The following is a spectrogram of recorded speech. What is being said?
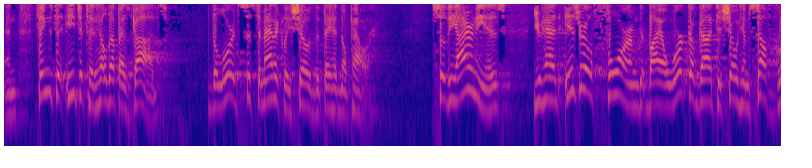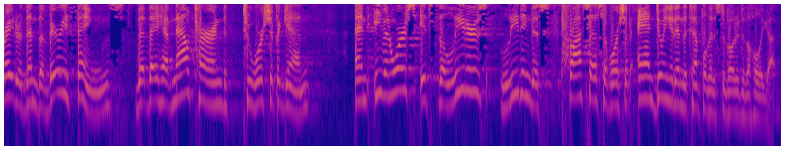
and things that Egypt had held up as gods. The Lord systematically showed that they had no power. So the irony is, you had Israel formed by a work of God to show himself greater than the very things that they have now turned to worship again And even worse, it's the leaders leading this process of worship and doing it in the temple that is devoted to the holy God.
